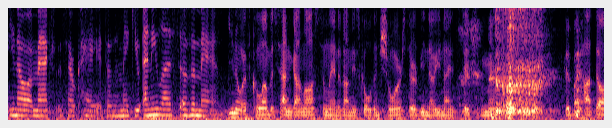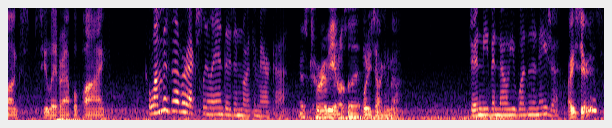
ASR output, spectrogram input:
You know what, Max? It's okay. It doesn't make you any less of a man. You know, if Columbus hadn't gotten lost and landed on these golden shores, there would be no United States of America. Goodbye, hot dogs. See you later, apple pie. Columbus never actually landed in North America. It was Caribbean, wasn't it? What are you talking about? Didn't even know he wasn't in Asia. Are you serious?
